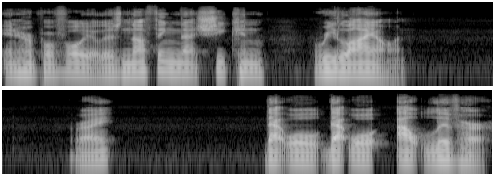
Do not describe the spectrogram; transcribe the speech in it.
in her portfolio. There's nothing that she can rely on, right? That will that will outlive her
